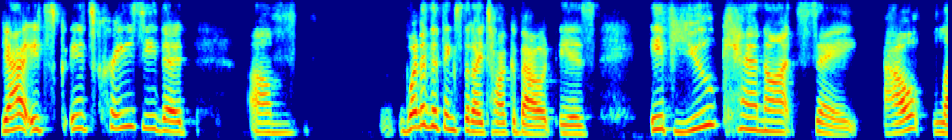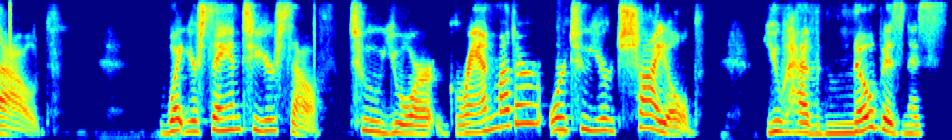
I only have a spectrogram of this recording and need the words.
yeah it's it's crazy that um one of the things that i talk about is if you cannot say out loud what you're saying to yourself to your grandmother or to your child you have no business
